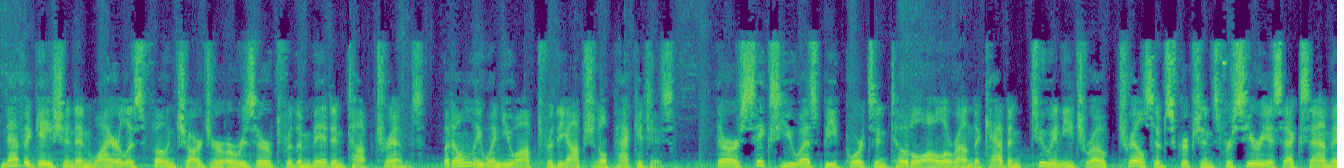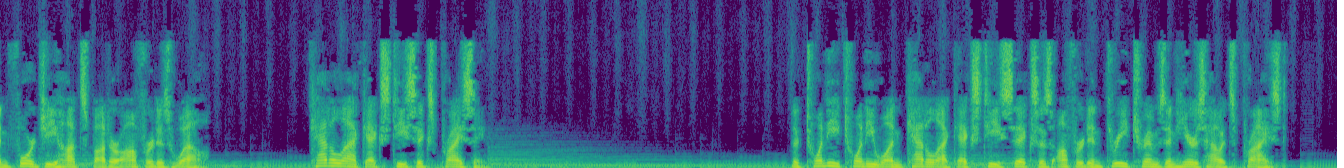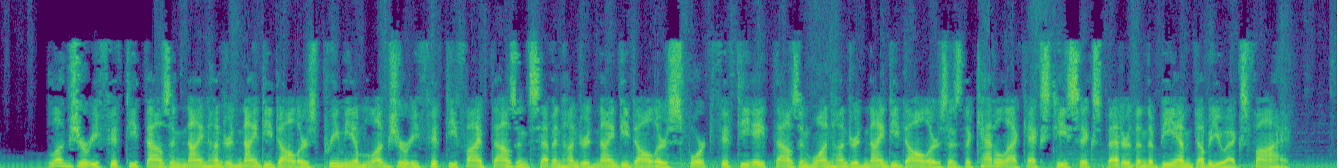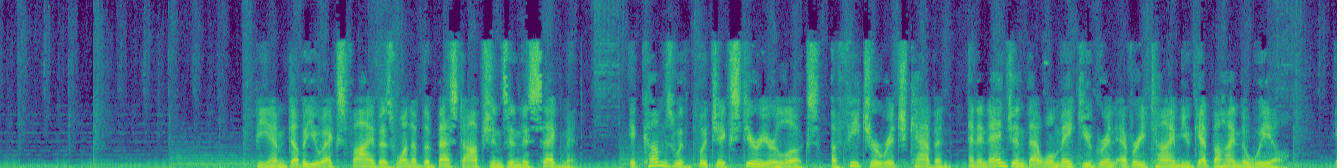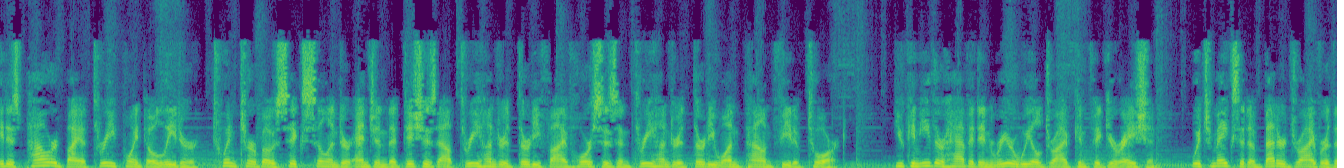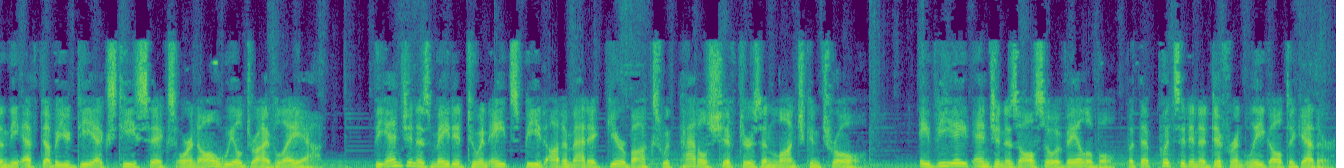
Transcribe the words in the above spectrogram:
Navigation and wireless phone charger are reserved for the mid and top trims, but only when you opt for the optional packages. There are six USB ports in total all around the cabin, two in each row. Trail subscriptions for SiriusXM and 4G hotspot are offered as well. Cadillac XT6 pricing. The 2021 Cadillac XT6 is offered in three trims and here's how it's priced. Luxury $50,990 Premium Luxury $55,790 Sport $58,190 Is the Cadillac XT6 better than the BMW X5? BMW X5 is one of the best options in this segment. It comes with butch exterior looks, a feature-rich cabin, and an engine that will make you grin every time you get behind the wheel. It is powered by a 3.0-liter, twin-turbo six-cylinder engine that dishes out 335 horses and 331 pound-feet of torque. You can either have it in rear-wheel drive configuration, which makes it a better driver than the FWD XT6 or an all-wheel drive layout. The engine is mated to an 8-speed automatic gearbox with paddle shifters and launch control. A V8 engine is also available, but that puts it in a different league altogether.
